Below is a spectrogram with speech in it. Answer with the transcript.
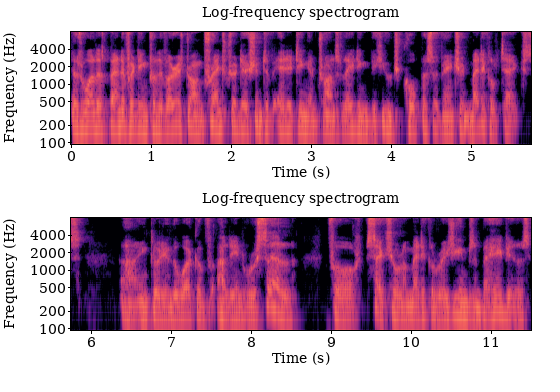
as well as benefiting from the very strong French traditions of editing and translating the huge corpus of ancient medical texts, uh, including the work of Aline Rousselle for sexual and medical regimes and behaviors,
